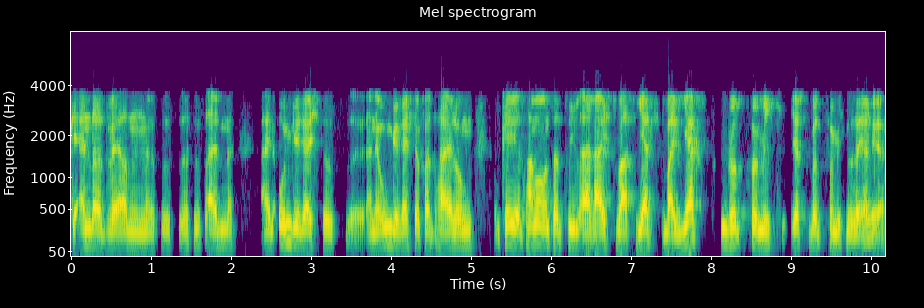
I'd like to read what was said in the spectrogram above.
geändert werden. Es ist, es ist ein, ein ungerechtes, eine ungerechte Verteilung. Okay, jetzt haben wir unser Ziel erreicht, was jetzt? Weil jetzt wird für mich, jetzt wird für mich eine Serie.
